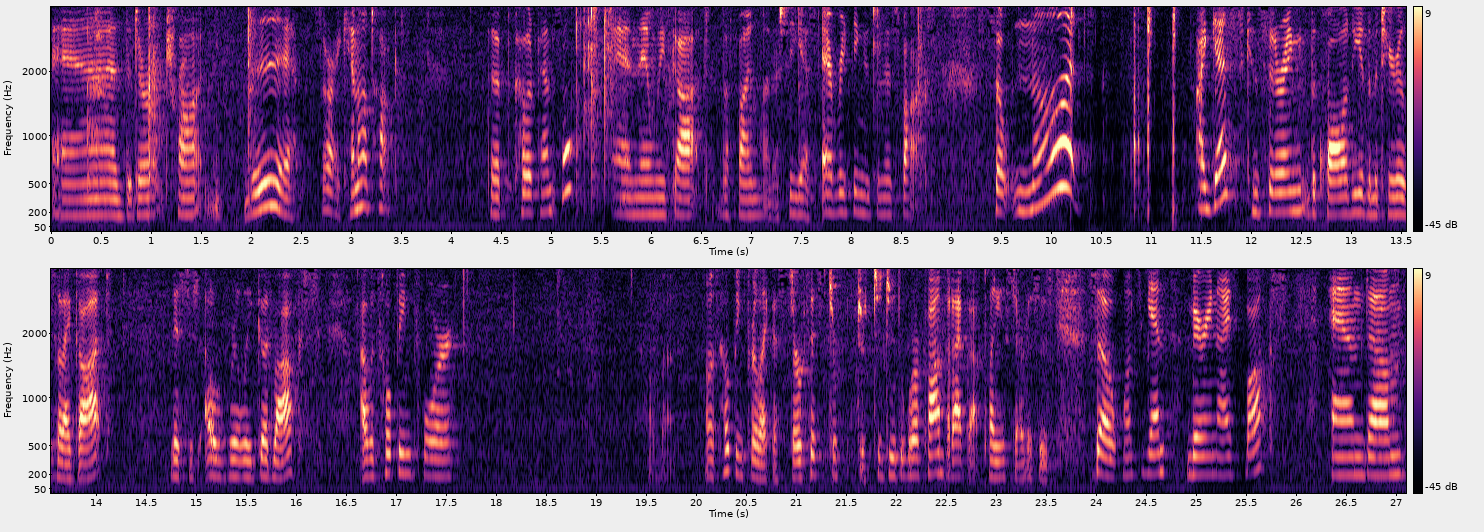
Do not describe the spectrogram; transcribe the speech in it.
And the Duratron. Bleh, sorry, I cannot talk. The color pencil. And then we've got the fine liner. So yes, everything is in this box. So not, I guess considering the quality of the materials that I got, this is a really good box. I was hoping for I was hoping for like a surface to, to, to, do the work on, but I've got plenty of surfaces. So once again, very nice box. And um,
